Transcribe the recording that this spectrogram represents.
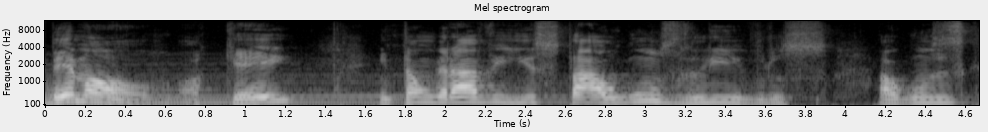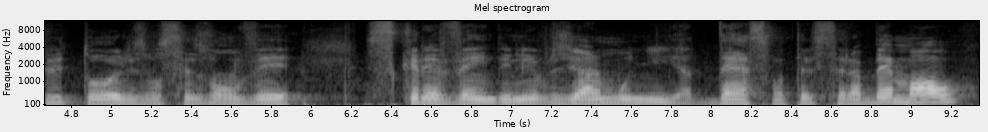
bemol, ok? Então grave isso, tá? Alguns livros alguns escritores, vocês vão ver escrevendo em livros de harmonia décima terceira bemol,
